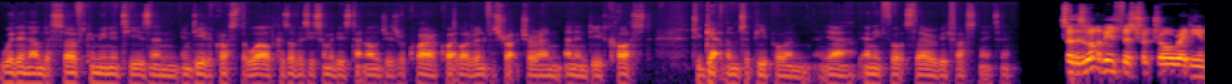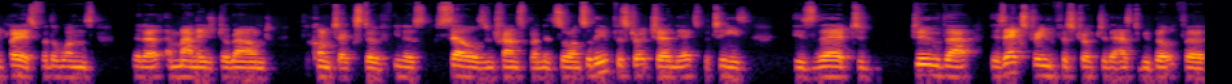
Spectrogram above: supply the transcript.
within underserved communities and indeed across the world, because obviously some of these technologies require quite a lot of infrastructure and, and indeed cost to get them to people. And yeah, any thoughts there would be fascinating. So there's a lot of infrastructure already in place for the ones that are, are managed around the context of you know cells and transplant and so on. So the infrastructure and the expertise is there to do that. There's extra infrastructure that has to be built for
